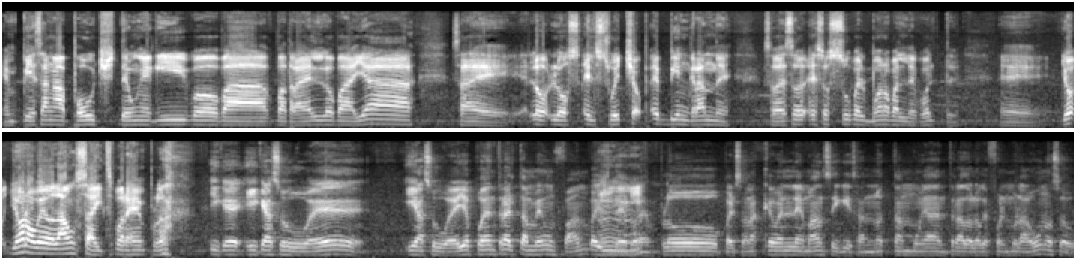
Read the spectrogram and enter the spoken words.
empiezan a poach de un equipo para traerlo para allá. Los, el switch up es bien grande eso, eso es súper bueno para el deporte. Eh, yo, yo no veo downsides, por ejemplo. Y que, y que a su vez y a su vez ellos pueden traer también un fanbase de, por ejemplo, personas que ven Le Mans y quizás no están muy adentrados en lo que es Fórmula 1. So,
